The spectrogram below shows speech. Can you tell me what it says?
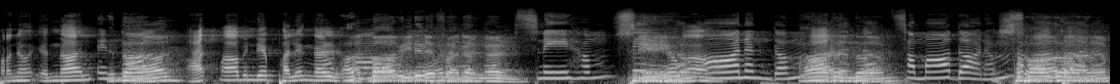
പറഞ്ഞോ എന്നാൽ എന്നാൽ ആത്മാവിന്റെ ഫലങ്ങൾ ആത്മാവിന്റെ ഫലങ്ങൾ സ്നേഹം സ്നേഹം, ആനന്ദം ആനന്ദം സമാധാനം സമാധാനം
